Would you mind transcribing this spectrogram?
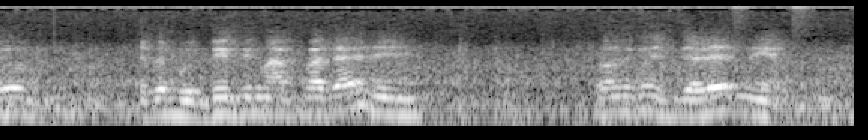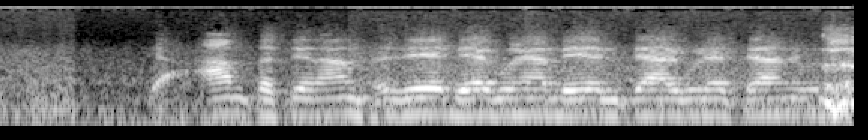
એટલે બુદ્ધિથી માપવા જાય ને, તો કઈ જડે જ નહીં આમ થશે આમ થશે, બે ગુણ્યા બે ચાર ગુણ્યા ચાર ને બધું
